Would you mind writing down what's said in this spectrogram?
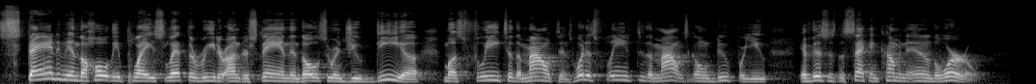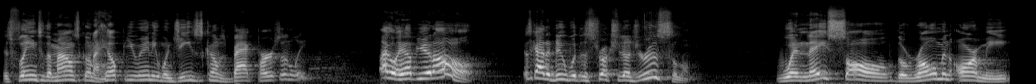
Standing in the holy place, let the reader understand, and those who are in Judea must flee to the mountains. What is fleeing to the mountains going to do for you if this is the second coming the end of the world? Is fleeing to the mountains going to help you any when Jesus comes back personally? Not going to help you at all. It's got to do with the destruction of Jerusalem. When they saw the Roman army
